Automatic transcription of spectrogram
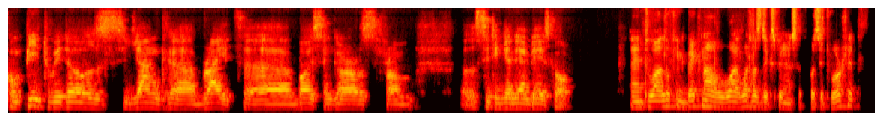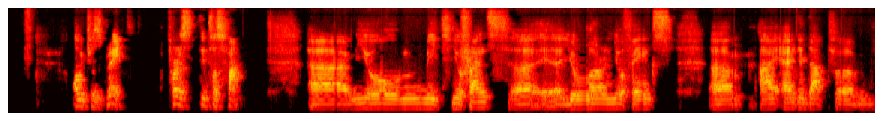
compete with those young, uh, bright uh, boys and girls from uh, sitting in the MBA school. And while looking back now, what, what was the experience? Was it worth it? Oh, it was great. First, it was fun. Uh, you meet new friends, uh, you learn new things. Um, I ended up um,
